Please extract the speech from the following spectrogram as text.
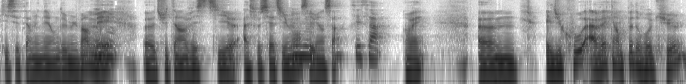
qui s'est terminée en 2020, mais mm-hmm. tu t'es investi associativement, c'est mm-hmm. bien ça? C'est ça. Ouais. Euh, et du coup, avec un peu de recul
